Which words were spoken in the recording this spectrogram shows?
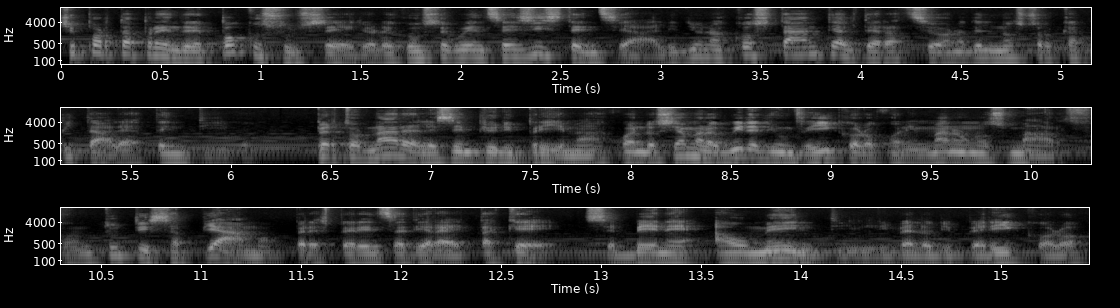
ci porta a prendere poco sul serio le conseguenze esistenziali di una costante alterazione del nostro capitale attentivo. Per tornare all'esempio di prima, quando siamo alla guida di un veicolo con in mano uno smartphone, tutti sappiamo per esperienza diretta che, sebbene aumenti il livello di pericolo,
